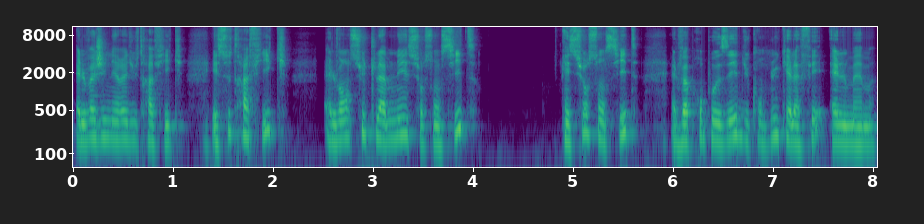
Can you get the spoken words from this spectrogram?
elle va générer du trafic. Et ce trafic, elle va ensuite l'amener sur son site. Et sur son site, elle va proposer du contenu qu'elle a fait elle-même,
